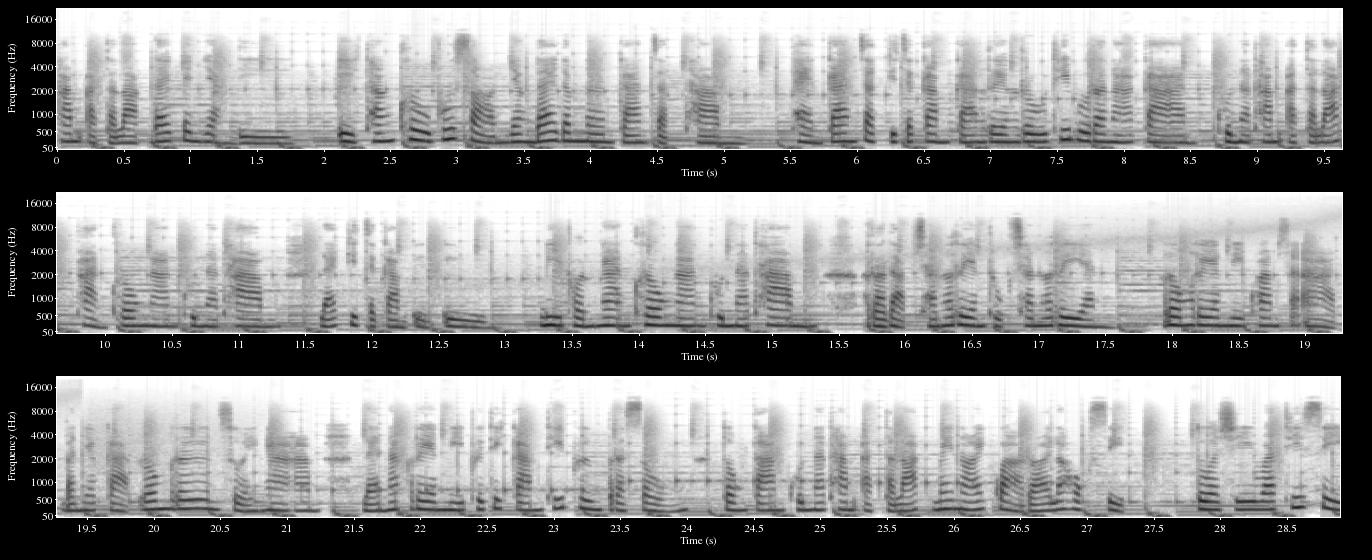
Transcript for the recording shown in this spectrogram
ธรรมอัตลักษณ์ได้เป็นอย่างดี อีกทั้งครูผู้สอนยังได้ดำเนินการจัดทำแผนการจัดกิจกรรมการเรียนรู้ที่บูรณาการ คุณธรรมอัตลักษณ์ผ่านโครงงานคุณธรรม และกิจกรรมอื่น ๆ มีผลงานโครงงานคุณธรรม ระดับชั้นเรียนทุกชั้นเรียน โรงเรียนมีความสะอาดบรรยากาศร่มรื่น สวยงาม และนักเรียนมีพฤติกรรมที่พึงประสงค์ ตรงตามคุณธรรมอัตลักษณ์ไม่น้อยกว่าร้อยละ60 ตัวชี้วัดที่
